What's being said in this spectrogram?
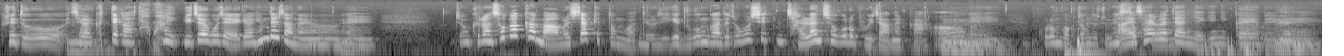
그래도 음. 제가 그때가 다막 위저고자 얘기하기 힘들잖아요. 음. 예. 좀 그런 소박한 마음으로 시작했던 것 같아요. 그래서 이게 누군가한테 좀 훨씬 좀 잘난 척으로 보이지 않을까. 어, 음. 예. 그런 걱정도 좀 했었고. 나의 삶에 대한 얘기니까. 네, 네.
